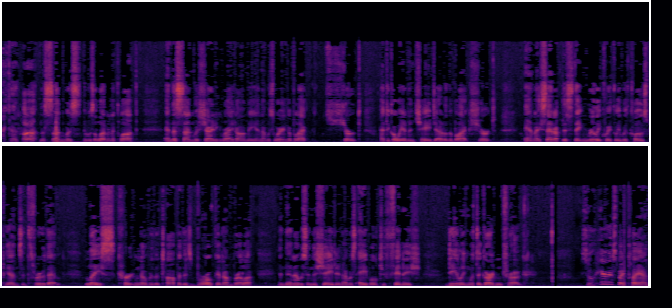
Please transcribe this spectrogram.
I got hot. And the sun was, it was 11 o'clock, and the sun was shining right on me, and I was wearing a black shirt. I had to go in and change out of the black shirt. And I set up this thing really quickly with clothespins and threw that lace curtain over the top of this broken umbrella. And then I was in the shade, and I was able to finish dealing with the garden trug. So here is my plan.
